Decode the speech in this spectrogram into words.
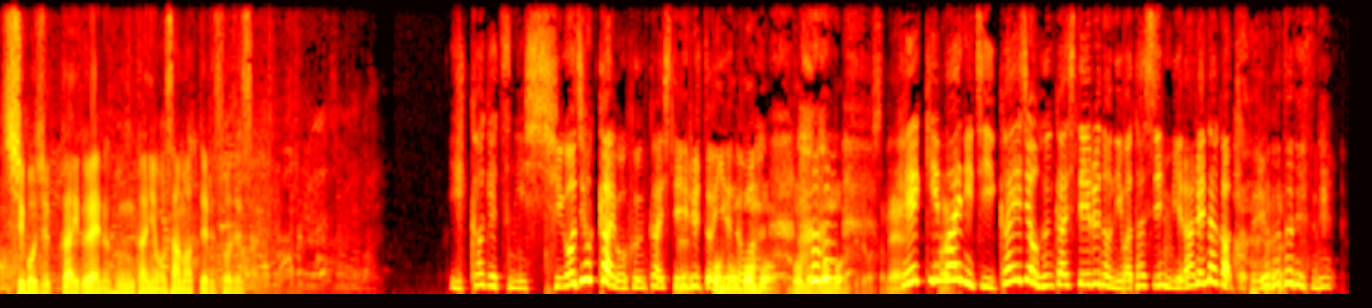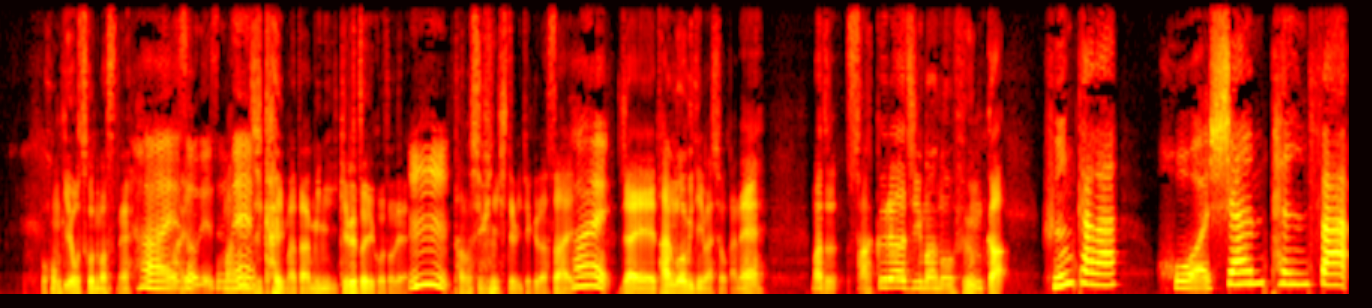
4 5 0回ぐらいの噴火に収まっているそうです1ヶ月に4、50回も噴火しているというのは、ボンボンボンボンボンボンボンって言ってましたね平均はい毎日1回以上噴火しているのに私見られなかったということですね。本気で落ち込んでますねはい、はいそうですまあね。次回また見に行けるということで、うん。楽しみにしてみてください、はい。じゃあ、えー単語を見てみましょうかねまず桜島の噴火噴火は、火山噴發。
